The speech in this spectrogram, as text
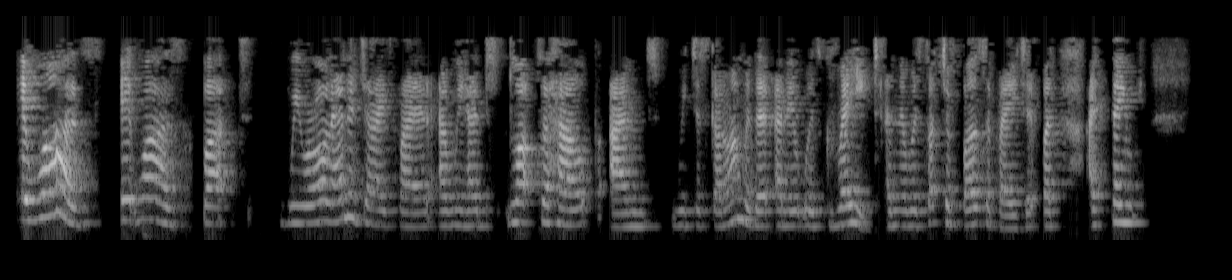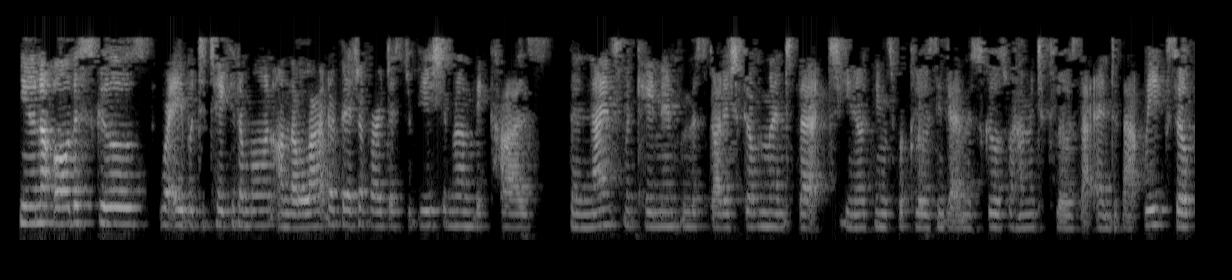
It was, it was, but we were all energized by it and we had lots of help and we just got on with it and it was great and there was such a buzz about it. But I think, you know, not all the schools were able to take it on on the latter bit of our distribution run because the announcement came in from the Scottish government that, you know, things were closing down. The schools were having to close that end of that week. So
